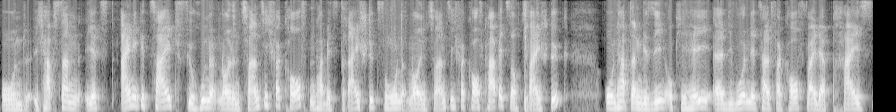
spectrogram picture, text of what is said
Und ich habe es dann jetzt einige Zeit für 129 verkauft und habe jetzt drei Stück für 129 verkauft, habe jetzt noch zwei Stück und habe dann gesehen, okay, hey, äh, die wurden jetzt halt verkauft, weil der Preis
